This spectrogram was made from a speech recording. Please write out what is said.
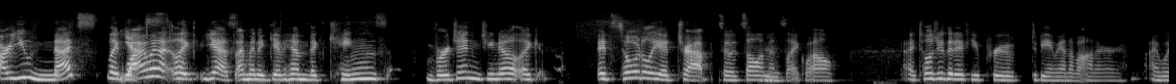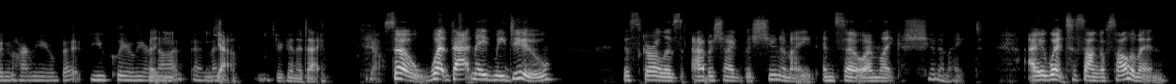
"Are you nuts? Like, why would I? Like, yes, I'm going to give him the king's virgin. Do you know? Like, it's totally a trap." So hmm. Solomon's like, "Well." I told you that if you proved to be a man of honor, I wouldn't harm you, but you clearly are But you- not. and then- yeah, you're gonna die. Yeah. So what that made me do, this girl is Abishag the Shunammite, and so I'm like Shunammite. I went to Song of Solomon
